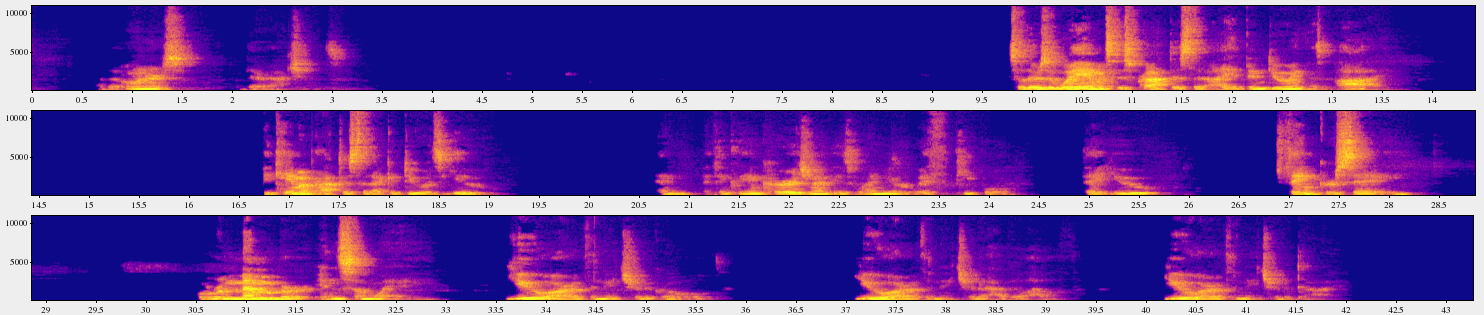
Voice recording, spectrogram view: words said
are the owners of their actions. So there's a way in which this practice that I had been doing as I became a practice that I could do as you. And I think the encouragement is when you're with people that you think or say or remember in some way, you are of the nature to grow old. You are of the nature to have ill health. You are of the nature to die.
